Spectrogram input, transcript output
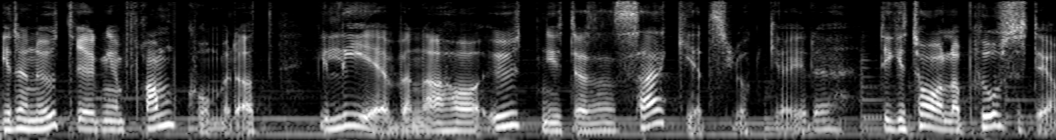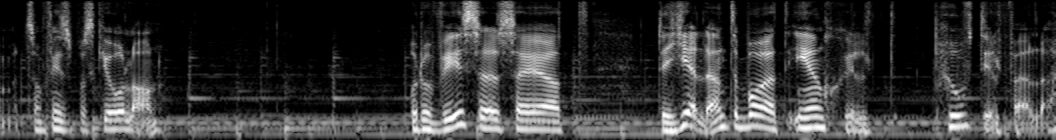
I den utredningen framkommer det att eleverna har utnyttjat en säkerhetslucka i det digitala provsystemet som finns på skolan. Och då visar det sig att det gäller inte bara ett enskilt provtillfälle.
